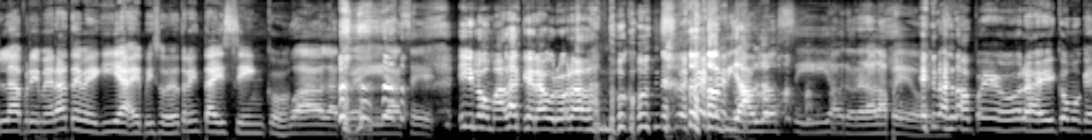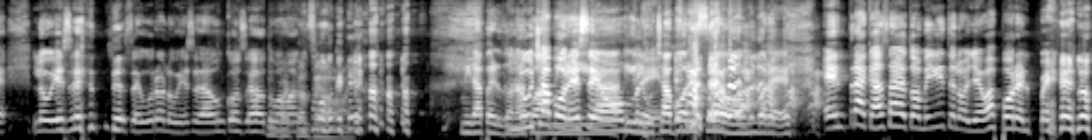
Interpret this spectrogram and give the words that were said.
La primera TV Guía, episodio 35. Wow, la veía, sí. Y lo mala que era Aurora dando consejos. Diablo, sí. Aurora era la peor. Era la peor ahí, como que lo hubiese, de seguro le hubiese dado un consejo a tu mamá. consejo, Como que, Mira, perdona a tu Lucha por ese y hombre. lucha por ese hombre. entra a casa de tu amiga y te lo llevas por el pelo.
